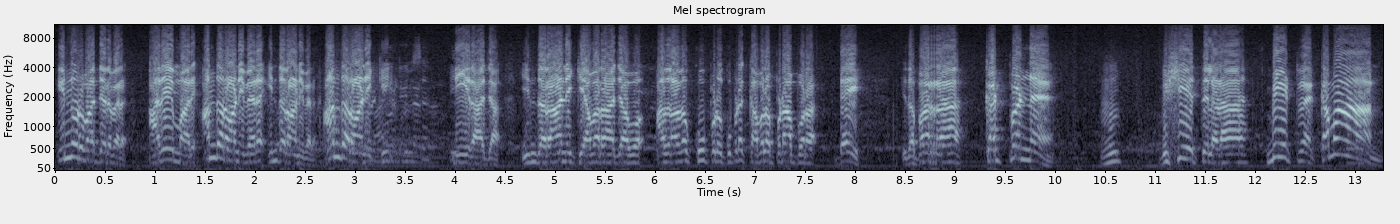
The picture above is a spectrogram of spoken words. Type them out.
இன்னொரு வாத்தியார் வேற. அதே மாதிரி அந்த ராணி வேற இந்த ராணி வேற. அந்த ராணிக்கு நீ ராஜா. இந்த ராணிக்கு அவன் ராஜாவோ? அதனால கூப்பிட கூப்பிட கவலைப்படா போற. டேய் இத பாடுற கட் பண்ணு. விஷயத்துலடா விஷயத்திலடா. மீட்ர. கமான்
